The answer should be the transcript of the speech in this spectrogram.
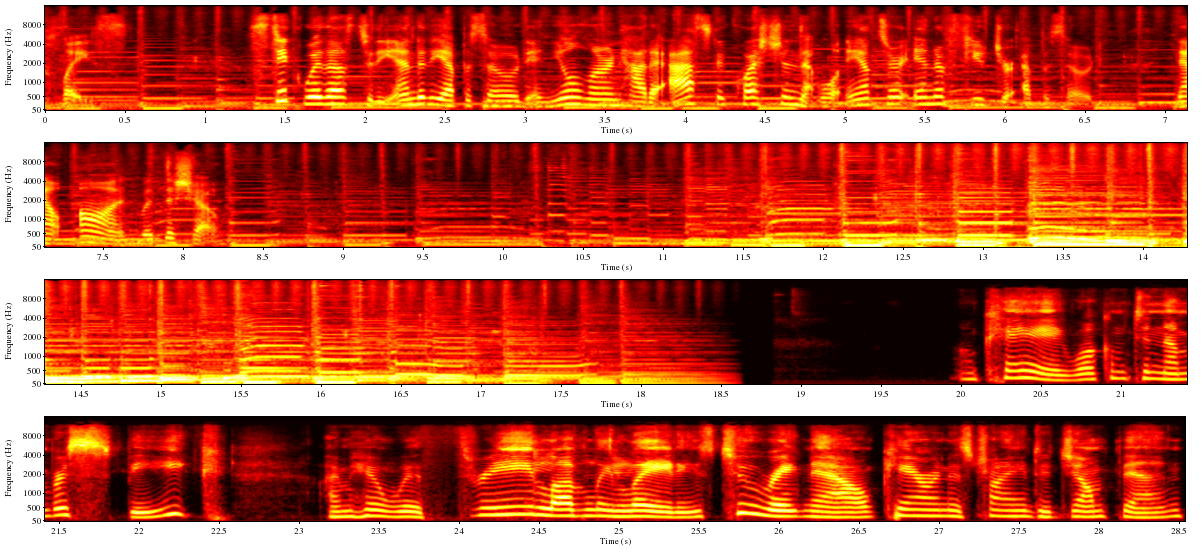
place. Stick with us to the end of the episode and you'll learn how to ask a question that we'll answer in a future episode. Now, on with the show. Okay, welcome to Number Speak. I'm here with three lovely ladies, two right now. Karen is trying to jump in.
